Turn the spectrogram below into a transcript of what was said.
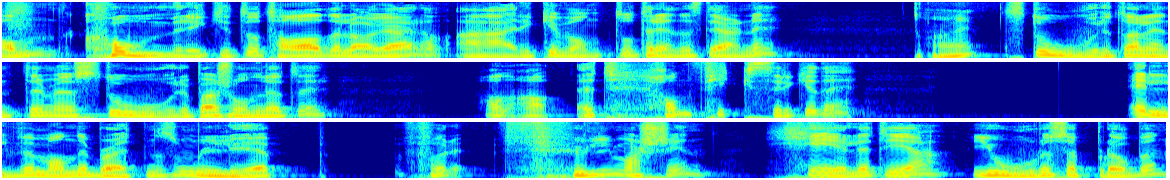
Han kommer ikke til å ta det laget her. Han er ikke vant til å trene stjerner. Nei. Store talenter med store personligheter. Han, han, et, han fikser ikke det. Elleve mann i Brighton som løp for full maskin hele tida, gjorde søppeljobben.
